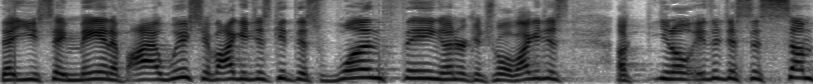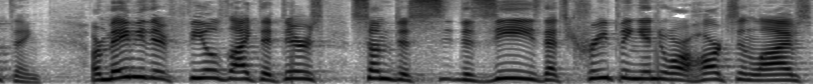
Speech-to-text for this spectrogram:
that you say, man, if I wish if I could just get this one thing under control, if I could just, uh, you know, there just is something. Or maybe there feels like that there's some dis- disease that's creeping into our hearts and lives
